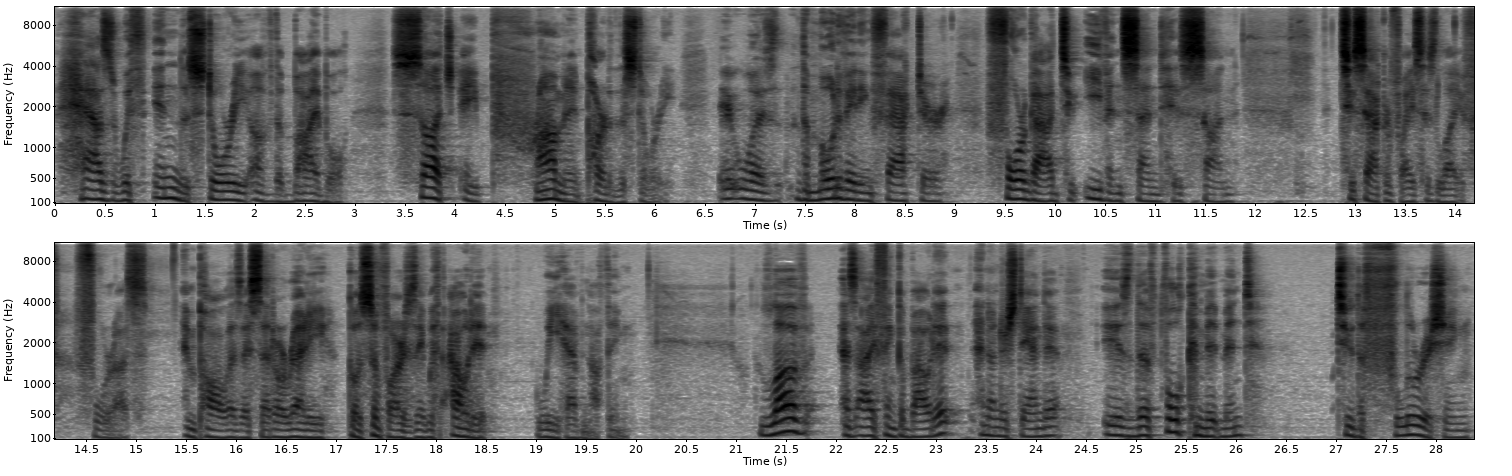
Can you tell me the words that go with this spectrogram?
has within the story of the Bible such a prominent part of the story. It was the motivating factor for God to even send his son to sacrifice his life for us. And Paul, as I said already, goes so far as to say, without it, we have nothing. Love, as I think about it and understand it, is the full commitment to the flourishing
